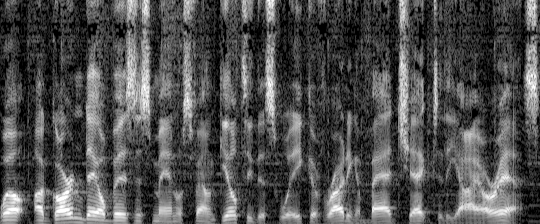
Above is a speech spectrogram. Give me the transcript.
Well, a Gardendale businessman was found guilty this week of writing a bad check to the IRS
